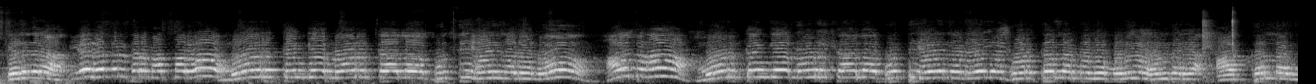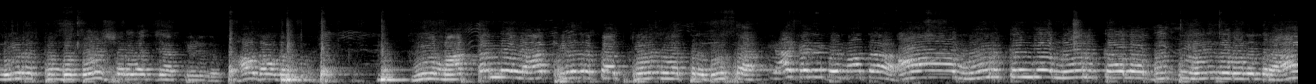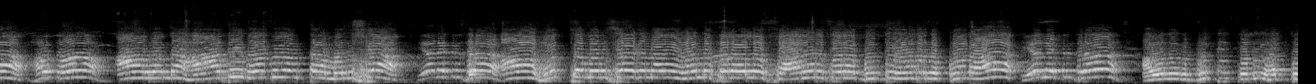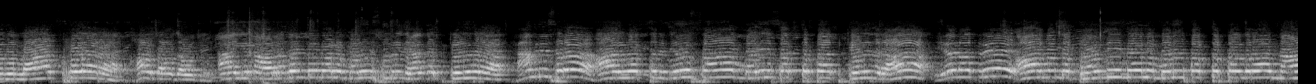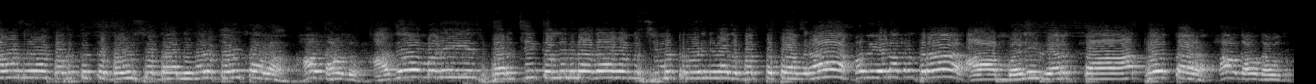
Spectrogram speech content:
ಕೇಳಿದ್ರ ಏನ್ ಹೇಳ್ತಾರೆ ಸರ್ ಮಾತ್ಮಾರು? ಮೂರಕ್ಕಂಗೆ ನೂರು ಕಾಲ ಬುದ್ಧಿ ಹೇಳಿದಡೇನು ಹೌದಾ? ಮೂರಕ್ಕಂಗೆ ನೂರು ಕಾಲ ಬುದ್ಧಿ ಹೇಳಿದಡೇನು ಗೊರಕಲ್ಲ ಮೇಲೆ ಮಳೆಯ ಹೊಯ್ದರೆ ಆ ಕಲ್ಲ ನೀರು ತುಂಬುದು ಸರ್ವಜ್ಞ ಅಂತ ಹೇಳಿದ್ರು ಹೌದೌದು. ಈ ಮಾತನ್ನ ಯಾಕೆ ಹೇಳಿದ್ರಪ್ಪ ಅಂತ ಕೇಳಿದ್ರು ಹತ್ರ ದಿವಸ? ಯಾಕೆ ಮಾತ? ಆ ಮೂರಕ್ಕಂಗೆ ನೂರು ಕಾಲ ಬುದ್ಧಿ ಹೇಳಿದಡೇನಂದ್ರ ಹೌದು. ಅವನಿಗೆ ಬುದ್ಧಿ ತಲೆ ಹತ್ತುದಿಲ್ಲ ಅಂತ ಹೇಳ್ಯಾರ. ಹೌದೌದೌದು. ಆಗಿನ ಅರಗಂಡಿ ಮೇಲೆ ಮಳೆ ಸುರಿದ ಹೆಂಗ ಕೇಳಿದ್ರ? ಹ್ಯಾಂಗ್ರಿ ಸರ? ಆ ಇವತ್ತಿನ ದಿವಸ ಮಳಿ ಬತ್ತಪ್ಪ ಅಂತ ಕೇಳಿದ್ರ? ಏನಾದ್ರಿ? ಆ ಒಂದು ಭೂಮಿ ಮೇಲೆ ಮಳಿ ಬತ್ತಪ್ಪ ಅಂದ್ರ ನಾವು ನೀವು ಬದುಕಕ್ಕೆ ಭವಿಷ್ಯ ಧಾನ್ಯಗಳು ಕೇಳ್ತಾವ ಹೌದ್ ಹೌದು ಅದೇ ಮಳಿ ಸ್ಪರ್ಜಿ ಕಲ್ಲಿನ ಮ್ಯಾಗ ಒಂದು ಸಿಮೆಂಟ್ ರೋಡಿನ ಮ್ಯಾಗ ಬತ್ತಪ್ಪ ಅಂದ್ರ ಅದು ಏನಾದ್ರು ಸರ? ಆ ಮಳಿ ವ್ಯರ್ಥ ಅಂತ ಹೇಳ್ತಾರ. ಹೌದ್ ಹೌದ್ ಹೌದು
